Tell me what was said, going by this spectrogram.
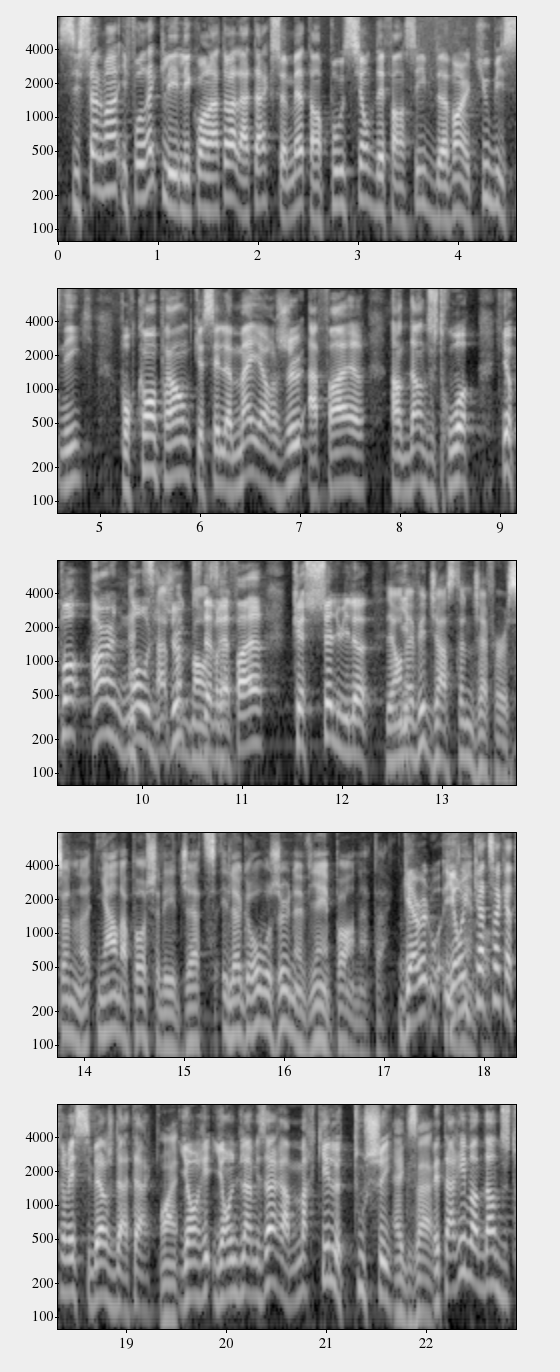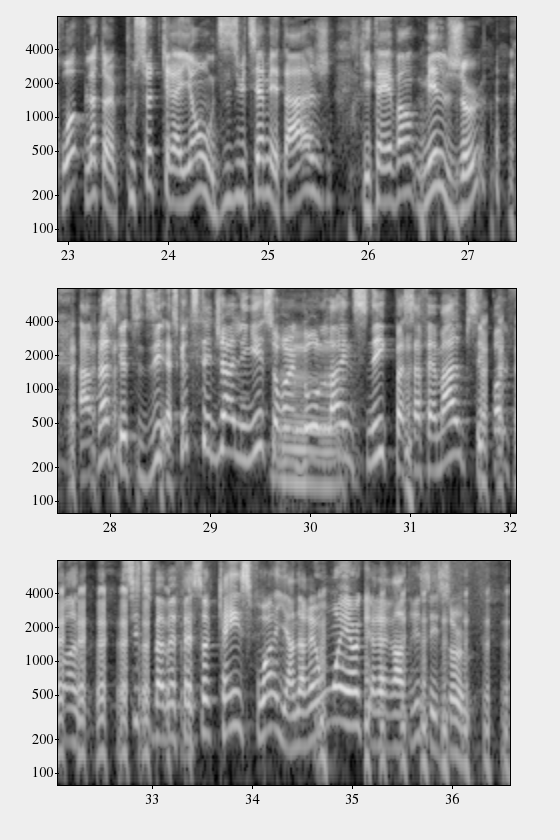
Si seulement, il faudrait que les, les coordinateurs à l'attaque se mettent en position défensive devant un QB sneak pour comprendre que c'est le meilleur jeu à faire en dedans du 3. Il n'y a pas un autre jeu que tu devrais sens. faire que celui-là. Et on Il- a vu Justin Jefferson, là, il n'y en a pas chez les Jets. Et le gros jeu ne vient pas en attaque. Garrett, Il ils ont eu vient pas. 486 verges d'attaque. Ouais. Ils, ont, ré- ils ont eu de la misère à marquer le toucher. Exact. Mais tu arrives en dedans du 3, puis là, tu as un pousseux de crayon au 18e étage qui t'invente 1000 jeux. À la place que tu dis, est-ce que tu t'es déjà aligné sur un goal line sneak ça fait mal puis c'est pas le fun? Si tu m'avais fait ça 15 fois, il y en aurait au moins un qui aurait rentré, c'est sûr.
